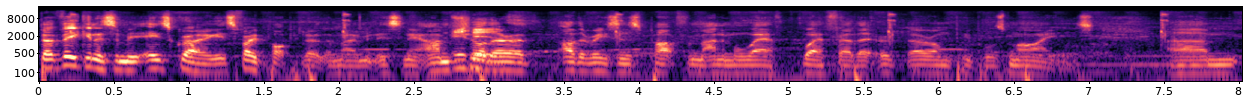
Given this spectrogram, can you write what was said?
But veganism is growing. It's very popular at the moment, isn't it? I'm It sure there are other reasons apart from animal welfare that are, on people's minds. Um,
